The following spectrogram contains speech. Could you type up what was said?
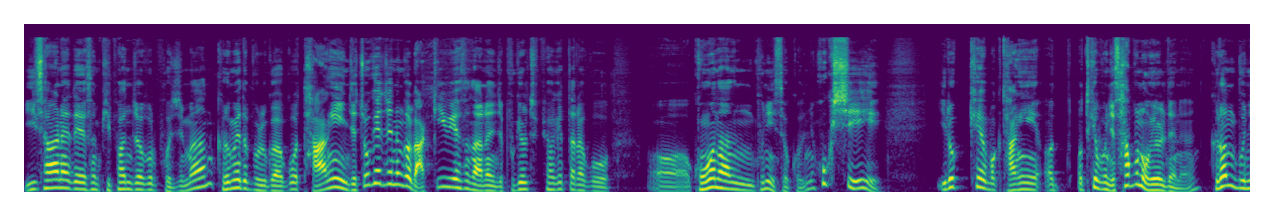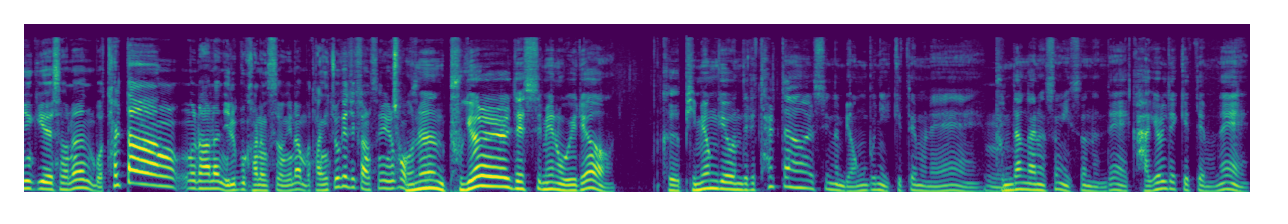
이 사안에 대해서는 비판적으로 보지만 그럼에도 불구하고 당이 이제 쪼개지는 걸 막기 위해서 나는 이제 부결 투표하겠다라고 어 공언한 분이 있었거든요. 혹시 이렇게 막 당이 어, 어떻게 보면 사분 오열되는 그런 분위기에서는 뭐 탈당을 하는 일부 가능성이나 뭐 당이 쪼개질 가능성이 이런 거 없어요. 저는 부결됐으면 오히려 그 비명 계원들이 탈당할 수 있는 명분이 있기 때문에 음. 분당 가능성이 있었는데 가결됐기 때문에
